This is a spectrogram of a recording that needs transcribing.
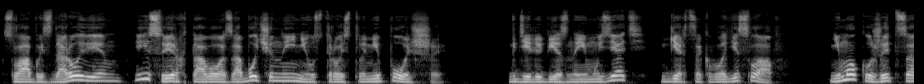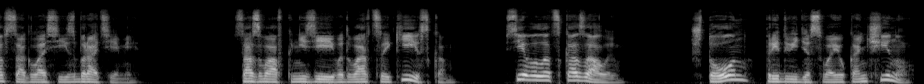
слабый здоровьем и сверх того озабоченный неустройствами Польши, где любезный ему зять, герцог Владислав, не мог ужиться в согласии с братьями. Созвав князей во дворце Киевском, Всеволод сказал им, что он, предвидя свою кончину,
